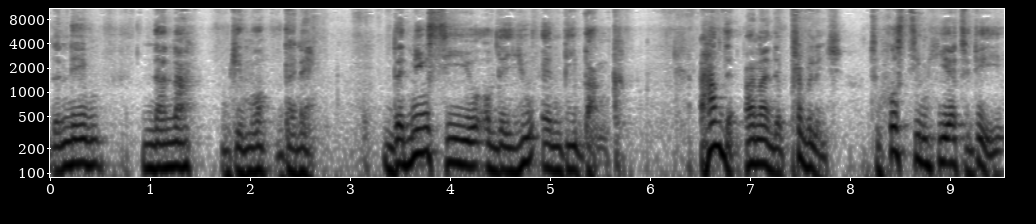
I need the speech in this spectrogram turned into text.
the name Nana Jimo Bene the new CEO of the UMB Bank. I have the honor and the privilege to host him here today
